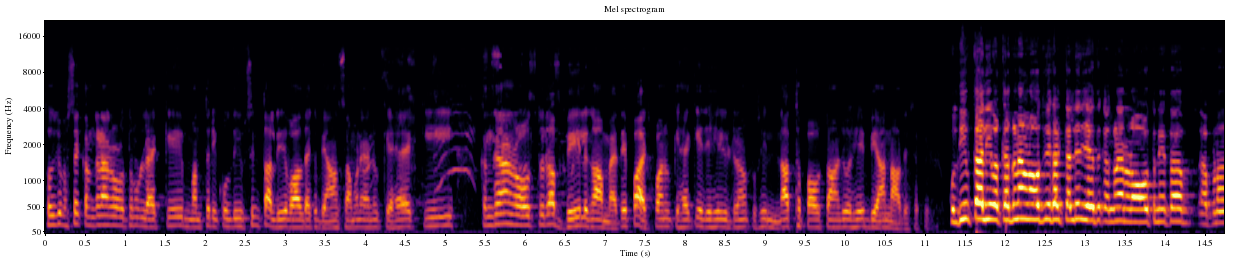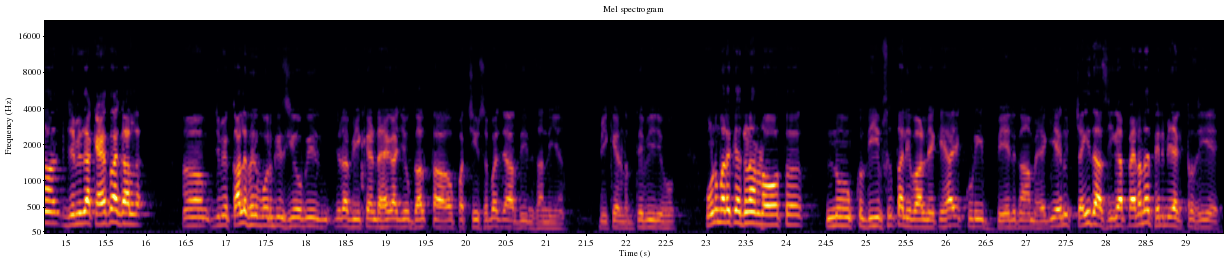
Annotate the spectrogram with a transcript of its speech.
ਸੋ ਦੂਜੇ ਪਾਸੇ ਕੰਗਣਾ ਰਣੌਤ ਨੂੰ ਲੈ ਕੇ ਮੰਤਰੀ ਕੁਲਦੀਪ ਸਿੰਘ ਧਾਲੀਵਾਲ ਦਾ ਇੱਕ ਬਿਆਨ ਸਾਹਮਣੇ ਆਇਆ ਨੂੰ ਕਿਹਾ ਹੈ ਕਿ ਕੰਗਣਾ ਰਣੌਤ ਦਾ ਬੇਲਗਾਮ ਹੈ ਤੇ ਭਾਜਪਾ ਨੂੰ ਕਿਹਾ ਕਿ ਅਜਿਹੇ ਲੀਡਰਾਂ ਨੂੰ ਤੁਸੀਂ ਨੱਥ ਪਾਓ ਤਾਂ ਜੋ ਇਹ ਬਿਆਨ ਨਾ ਦੇ ਸਕੇ। ਕੁਲਦੀਪ ਧਾਲੀਵਾਲ ਕੰਗਣਾ ਰਣੌਤ ਦੀ ਗੱਲ ਚੱਲੇ ਜੇ ਤੇ ਕੰਗਣਾ ਰਣੌਤ ਨੇ ਤਾਂ ਆਪਣਾ ਜਿਵੇਂ ਦਾ ਕਹਿਤਾ ਗੱਲ ਜਿਵੇਂ ਕੱਲ ਫਿਰ ਬੋਲ ਗਈ ਸੀ ਉਹ ਵੀ ਜਿਹੜਾ ਵੀਕਐਂਡ ਹੈਗਾ ਜੀ, ਉਹ ਗਲਤ ਆ, ਉਹ ਪੱਛਮੀ ਸੱਭਿਆਚਾਰ ਦੀ ਨਿਸ਼ਾਨੀ ਆ ਵੀਕਐਂਡ ਤੇ ਵੀ ਉਹ। ਹੁਣ ਮਤਲਬ ਕੰਗਣਾ ਰਣੌਤ ਨੂੰ ਕੁਲਦੀਪ ਸਿੰਘ ਧਾਲੀਵਾਲ ਨੇ ਕਿਹਾ, ਇਹ ਕੁੜੀ ਬੇਲਗਾਮ ਹੈਗੀ ਇਹਨੂੰ ਚਾਹੀਦਾ ਸੀਗਾ, ਪਹਿਲਾਂ ਤਾਂ ਫਿਲਮੀ ਐਕਟਰ ਸੀ ਇਹ।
